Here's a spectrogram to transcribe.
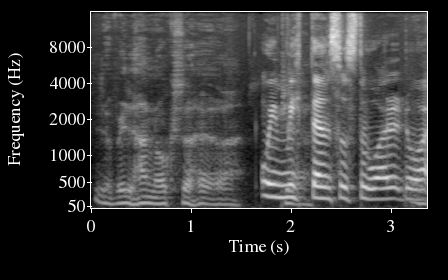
Då vill han också höra. Och i mitten så står då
